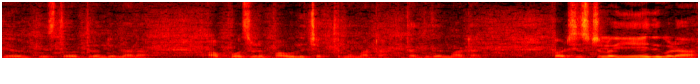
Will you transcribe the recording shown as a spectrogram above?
దేవునికి స్తోత్రం ద్వారా అపోసులు పౌలు చెప్తున్నమాట తగ్గుదన్నమాట కాబట్టి సిస్టర్లో ఏది కూడా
